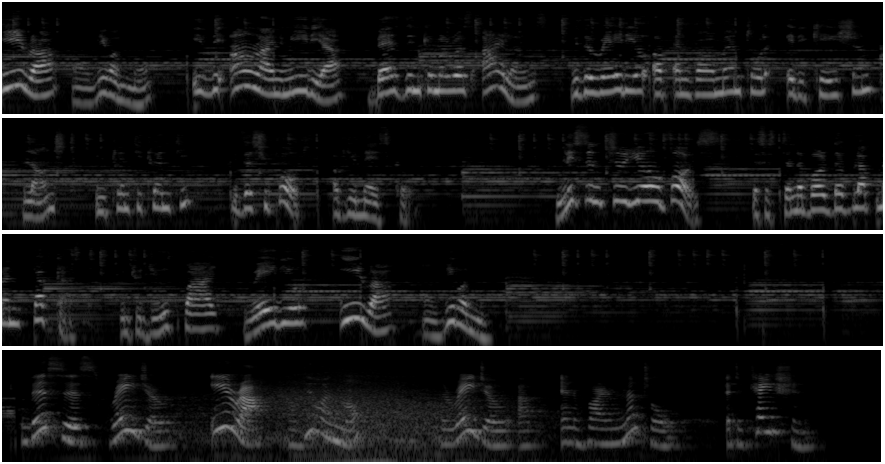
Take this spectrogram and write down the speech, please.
ERA Environnement is the online media based in Comoros Islands with a radio of environmental education launched in 2020 with the support of UNESCO. Listen to Your Voice, the Sustainable Development Podcast introduced by Radio ERA Environnement. This is Radio ERA Uh-huh. Environnement, the radio of environmental education.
